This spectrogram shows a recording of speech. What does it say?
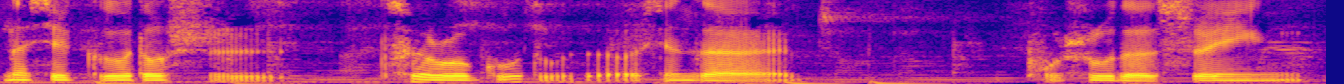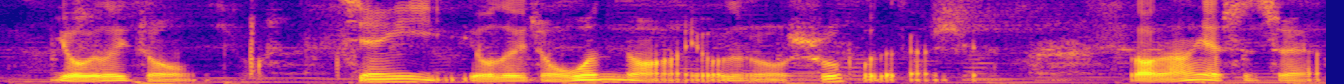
那些歌都是脆弱孤独的，现在朴树的声音有了一种坚毅，有了一种温暖，有了一种舒服的感觉。老狼也是这样，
